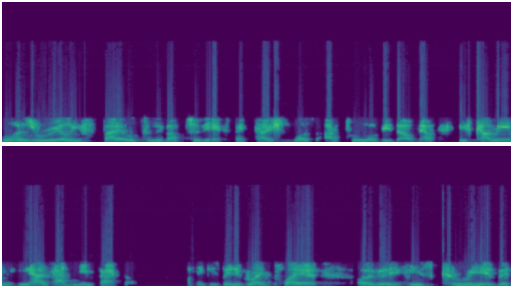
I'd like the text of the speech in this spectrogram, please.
well has really failed to live up to the expectations was Arturo Vidal. Now, he's come in. He has had an impact. I think he's been a great player over his career, but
